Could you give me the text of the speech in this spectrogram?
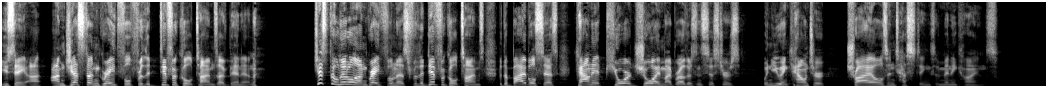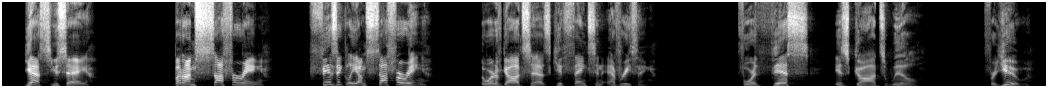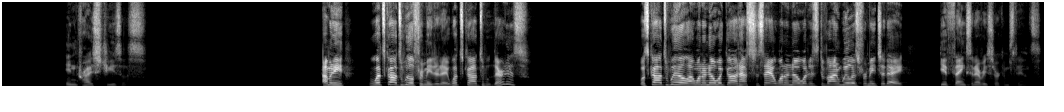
You say, I'm just ungrateful for the difficult times I've been in. Just a little ungratefulness for the difficult times. But the Bible says, Count it pure joy, my brothers and sisters, when you encounter trials and testings of many kinds. Yes, you say, but I'm suffering. Physically, I'm suffering. The Word of God says, Give thanks in everything, for this is God's will for you in Christ Jesus. How many, what's God's will for me today? What's God's, there it is. What's God's will? I want to know what God has to say. I want to know what His divine will is for me today. Give thanks in every circumstance.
